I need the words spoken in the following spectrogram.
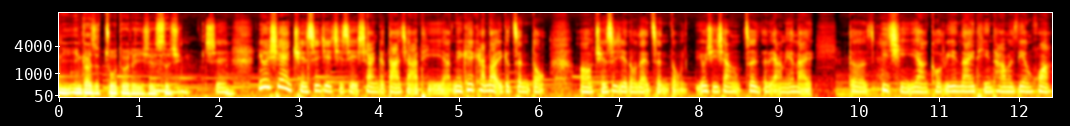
你应该是做对了一些事情。嗯、是因为现在全世界其实也像一个大家庭一样，你可以看到一个震动，哦，全世界都在震动。尤其像这两年来的疫情一样，COVID-19 它们变化，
